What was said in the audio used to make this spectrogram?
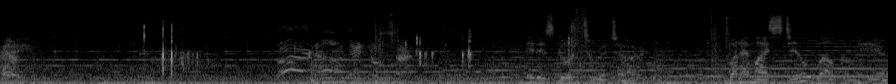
there. Hey. It is good to return. But am I still welcome here?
